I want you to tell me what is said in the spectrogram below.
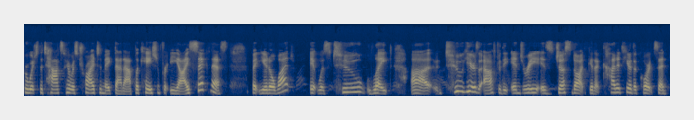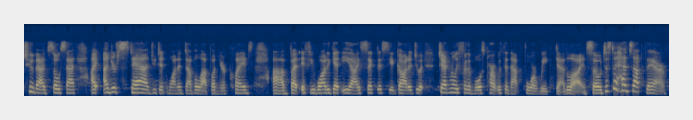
for which the taxpayer was trying to make that application for EI sickness. But you know what? It was too late. Uh, two years after the injury is just not going to cut it here. The court said, too bad, so sad. I understand you didn't want to double up on your claims, uh, but if you want to get EI sickness, you got to do it generally for the most part within that four week deadline. So just a heads up there.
